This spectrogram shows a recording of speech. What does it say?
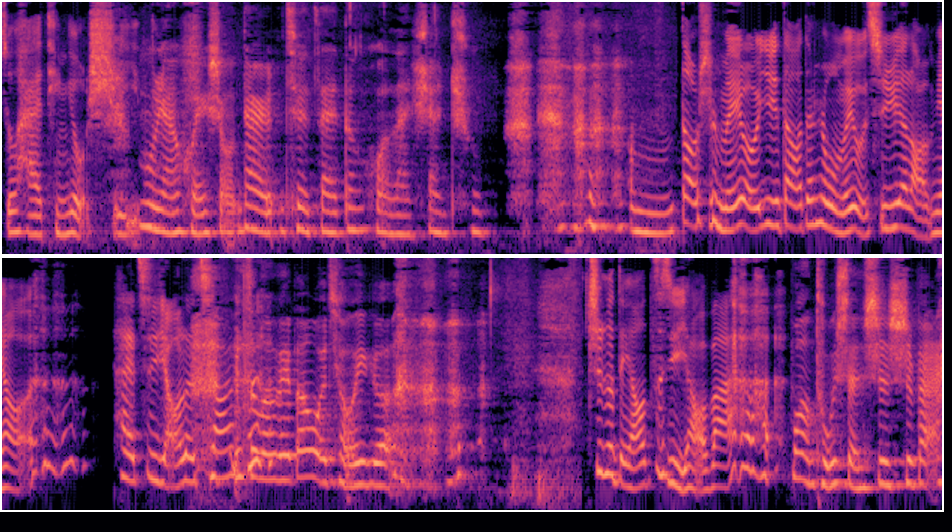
就还挺有诗意。蓦然回首，那儿却在灯火阑珊处。嗯，倒是没有遇到，但是我们有去月老庙，还去摇了枪。你怎么没帮我求一个？这个得要自己摇吧。妄图审视失败。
